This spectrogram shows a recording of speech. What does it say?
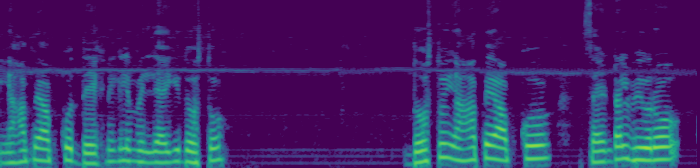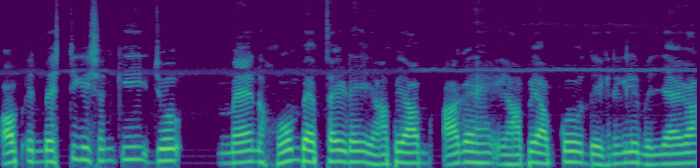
यहाँ पे आपको देखने के लिए मिल जाएगी दोस्तों। दोस्तों, यहाँ पे आपको सेंट्रल ब्यूरो ऑफ़ इन्वेस्टिगेशन की जो मेन होम वेबसाइट है, यहाँ पे आप आ गए हैं। यहाँ पे आपको देखने के लिए मिल जाएगा।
